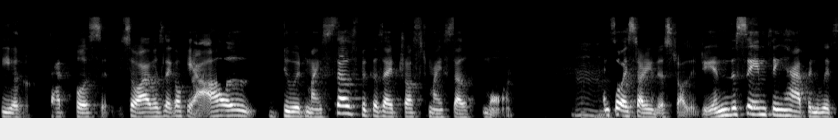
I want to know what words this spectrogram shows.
the oth- that person. So I was like, okay, I'll do it myself because I trust myself more. Mm. And so I studied astrology. And the same thing happened with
